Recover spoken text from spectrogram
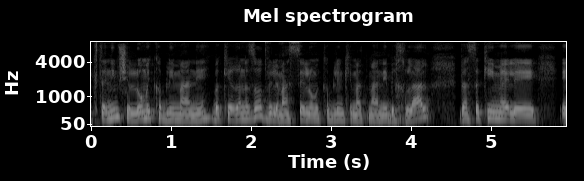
קטנים שלא מקבלים מענה בקרן הזאת, ולמעשה לא מקבלים כמעט מענה בכלל, והעסקים האלה הם,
